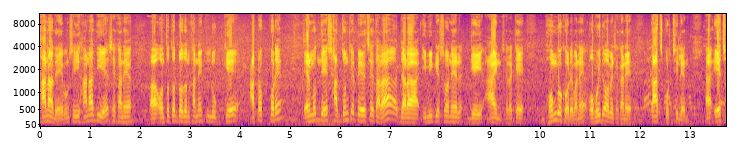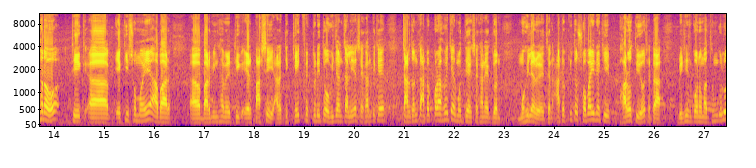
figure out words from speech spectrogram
হানা দেয় এবং সেই হানা দিয়ে সেখানে অন্তত ডজনখানেক লোককে আটক করে। এর মধ্যে সাতজনকে পেয়েছে তারা, যারা ইমিগ্রেশনের যে আইন সেটাকে ভঙ্গ করে মানে অবৈধভাবে সেখানে কাজ করছিলেন। এছাড়াও ঠিক একই সময়ে আবার বার্মিংহামের ঠিক এর পাশেই আরেকটি কেক ফ্যাক্টরিতে অভিযান চালিয়ে সেখান থেকে চারজনকে আটক করা হয়েছে। এর মধ্যে সেখানে একজন মহিলা রয়েছেন। আটককৃত সবাই নাকি ভারতীয় সেটা ব্রিটিশ গণমাধ্যমগুলো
